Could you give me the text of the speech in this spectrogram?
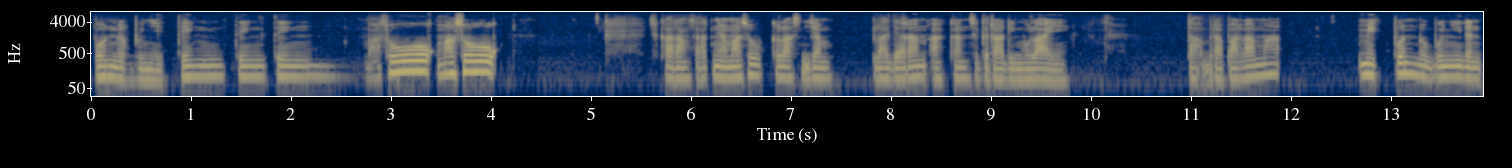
pun berbunyi ting ting ting. Masuk, masuk. Sekarang saatnya masuk kelas jam pelajaran akan segera dimulai. Tak berapa lama, mic pun berbunyi dan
